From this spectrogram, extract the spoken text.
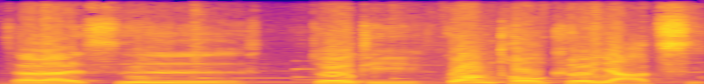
再来是最后一题：光头磕牙齿。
